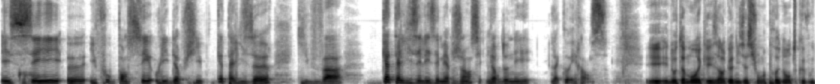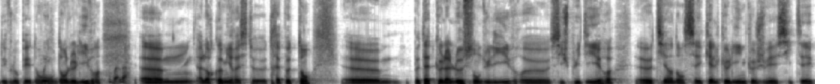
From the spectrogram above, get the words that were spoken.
Et c'est, euh, il faut penser au leadership catalyseur qui va catalyser les émergences et leur donner la cohérence. Et, notamment avec les organisations apprenantes que vous développez dans, dans le livre. Voilà. Euh, alors, comme il reste très peu de temps, euh, peut-être que la leçon du livre, si je puis dire, tient dans ces quelques lignes que je vais citer.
